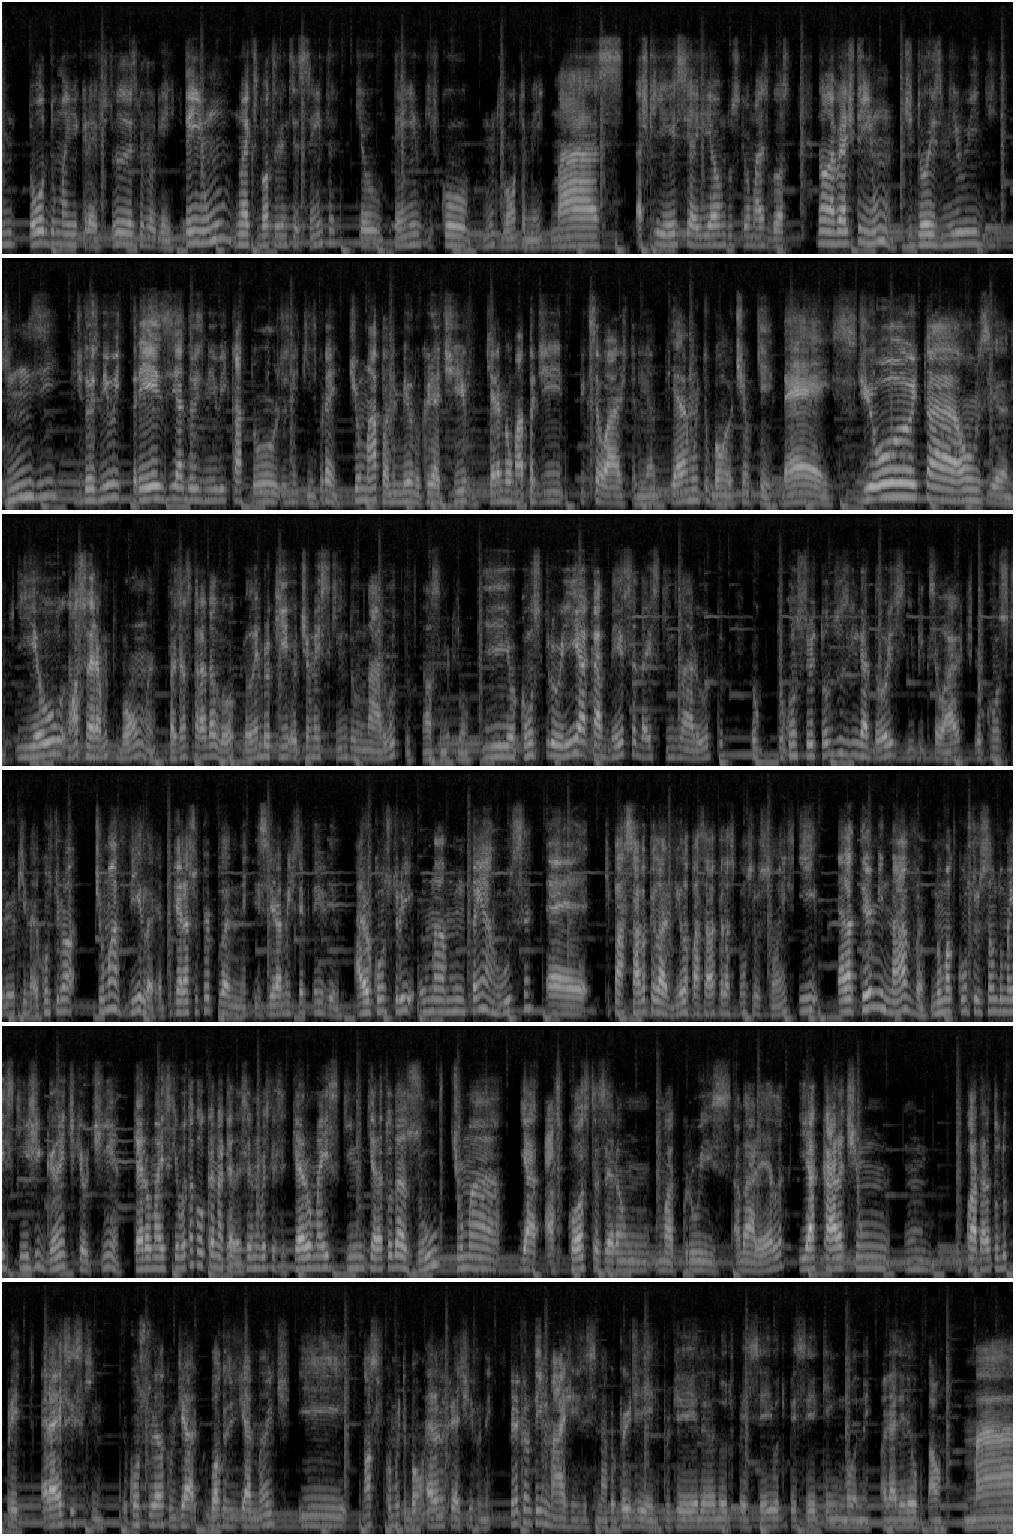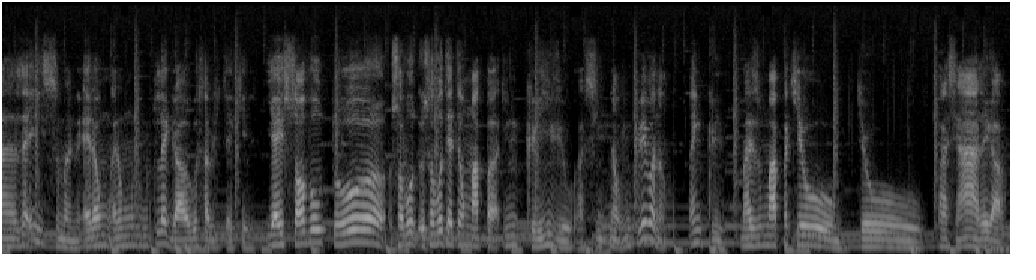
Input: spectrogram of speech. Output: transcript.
em todo Minecraft, todas as vezes que eu joguei. Tem um no Xbox 360 que eu tenho, que ficou muito bom também, mas acho que esse aí é um dos que eu mais gosto. Não, na verdade tem um de 2015, de 2013 a 2014, 2015, por aí. Tinha um mapa no meu, no criativo, que era meu mapa de pixel art, tá ligado? E era muito bom. Eu tinha o quê? 10, de 8 a 11 anos. E eu, nossa, eu era muito bom, mano. Fazia umas paradas loucas. Eu lembro que eu tinha uma skin do Naruto. Nossa, muito bom. E eu construí a cabeça da skin do Naruto eu, eu construí todos os Vingadores em pixel art. Eu construí aqui. Eu construí uma. Tinha uma vila, é porque era super plano, né? E geralmente sempre tem vila. Aí eu construí uma montanha russa é, que passava pela vila, passava pelas construções e ela terminava numa construção de uma skin gigante que eu tinha, que era uma skin, eu vou estar tá colocando na tela, você não vou esquecer, que era uma skin que era toda azul, tinha uma e a, as costas eram uma cruz amarela e a cara tinha um, um quadrado todo preto. Era essa skin. Eu construí ela com dia... blocos de diamante e. Nossa, ficou muito bom. Era no criativo, né? Pena que eu não tenho imagens desse mapa, eu perdi ele, porque ele era no outro PC e o outro PC queimou, né? O HD deu pau. Mas é isso, mano. Era um, era um mundo muito legal, eu gostava de ter aquele. E aí só voltou. Só voltou eu só voltei a ter um mapa incrível, assim. Não, incrível não. Não é incrível. Mas um mapa que eu. que eu. Falei assim, ah, legal.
